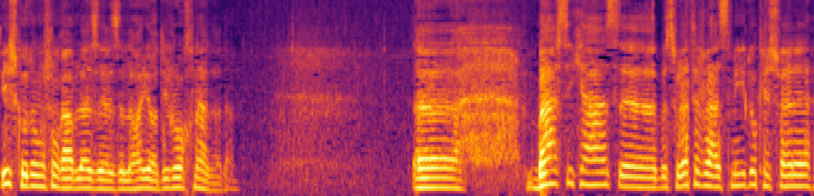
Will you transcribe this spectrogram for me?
هیچ کدومشون قبل از زلزله های عادی رخ ندادن. بحثی که هست به صورت رسمی دو کشور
